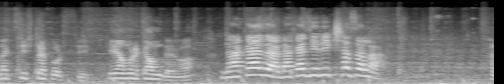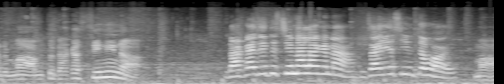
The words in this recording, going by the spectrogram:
অনেক চেষ্টা করছি। কে আমার কাম দেয় মা? ঢাকায় যা ঢাকায় যে রিক্সা চালা। আরে মা আমি তো ঢাকা চিনি না। ঢাকায় যেতে চেনা লাগে না যাইয়ে চিনতে হয়। মা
